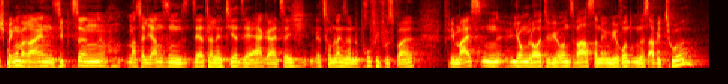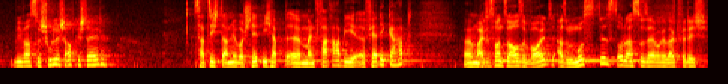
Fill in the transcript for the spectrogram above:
Springen wir rein, 17, Marcel Janssen, sehr talentiert, sehr ehrgeizig. Jetzt kommt langsam der Profifußball. Für die meisten jungen Leute wie uns war es dann irgendwie rund um das Abitur. Wie warst du schulisch aufgestellt? Es hat sich dann überschnitten. Ich habe äh, mein Fachabi äh, fertig gehabt. Ähm, Weil du es von zu Hause wollt, also musstest, oder hast du selber gesagt, für dich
